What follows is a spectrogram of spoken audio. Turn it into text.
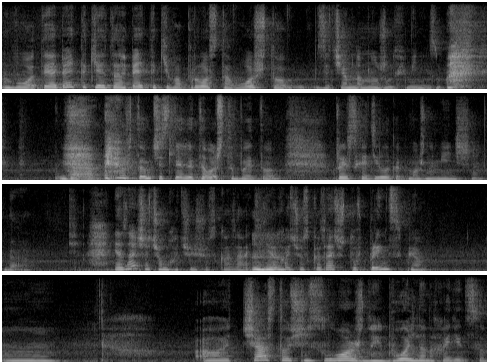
Вот, и опять-таки это опять-таки вопрос того, что зачем нам нужен феминизм. Да. В том числе для того, чтобы это происходило как можно меньше. Да. Я знаешь, о чем хочу еще сказать? Mm-hmm. Я хочу сказать, что в принципе а, часто очень сложно и больно находиться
